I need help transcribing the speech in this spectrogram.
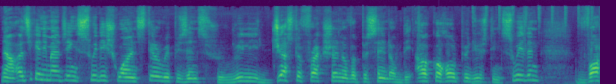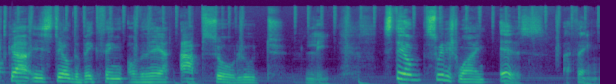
Now, as you can imagine, Swedish wine still represents really just a fraction of a percent of the alcohol produced in Sweden. Vodka is still the big thing over there, absolutely. Still, Swedish wine is a thing.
